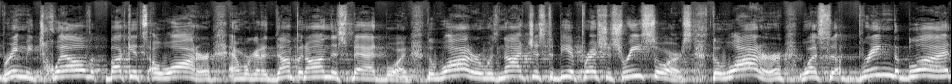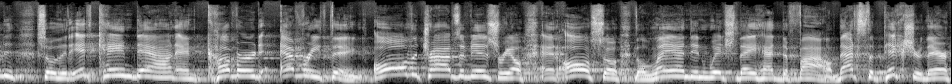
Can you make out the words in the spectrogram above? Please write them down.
Bring me 12 buckets of water, and we're going to dump it on this bad boy. The water was not just to be a precious resource, the water was to bring the blood so that it came down and covered everything, all the tribes of Israel, and also the land in which they had defiled. That's the picture there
